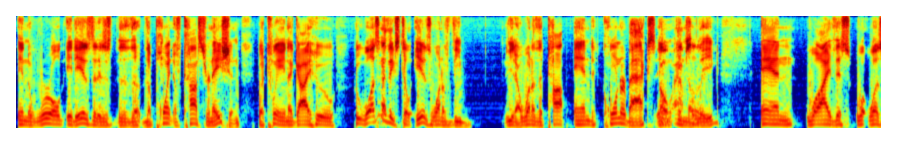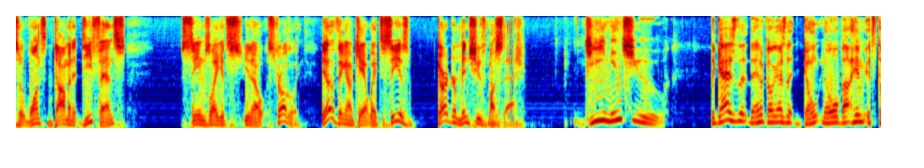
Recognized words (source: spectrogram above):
in the world it is that is the, the, the point of consternation between a guy who who was and I think still is one of the you know one of the top end cornerbacks in, Oh, in the league, and why this what was a once dominant defense seems like it's you know struggling. The other thing I can't wait to see is Gardner Minshew's mustache. G Minshew. The guys that the NFL guys that don't know about him, it's the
